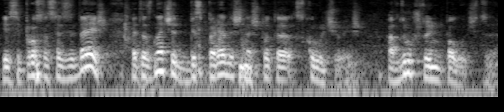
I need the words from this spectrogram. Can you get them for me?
Если просто созидаешь, это значит беспорядочно что-то скручиваешь. А вдруг что-нибудь получится?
